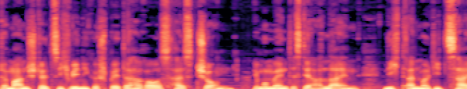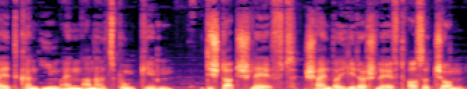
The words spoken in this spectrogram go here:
Der Mann stellt sich weniger später heraus, heißt John. Im Moment ist er allein. Nicht einmal die Zeit kann ihm einen Anhaltspunkt geben. Die Stadt schläft. Scheinbar jeder schläft, außer John.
